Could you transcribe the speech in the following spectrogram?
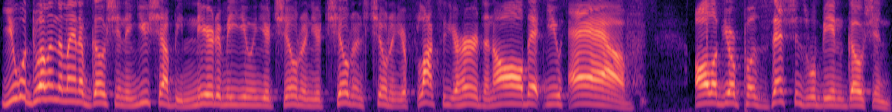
You will dwell in the land of Goshen, and you shall be near to me, you and your children, your children's children, your flocks and your herds, and all that you have. All of your possessions will be in Goshen.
